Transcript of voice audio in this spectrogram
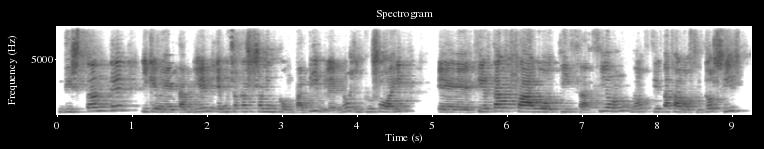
distantes y que también en muchos casos son incompatibles. ¿no? Incluso hay eh, cierta fagotización, cierta fagocitosis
